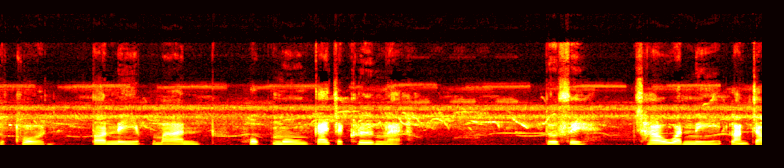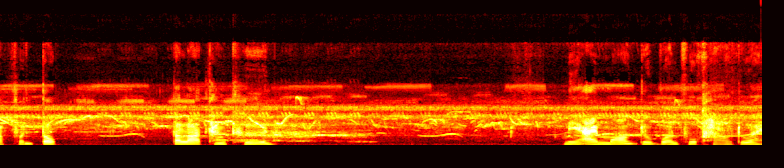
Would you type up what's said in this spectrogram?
ทุกคน ตอนนี้ประมาณหกโมงใกล้จะครึ่งแล้ว ดูสิ เช้าวันนี้หลังจากฝนตก ตลอดทั้งคืน มีไอหมอกอยู่บนภูเขาด้วย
